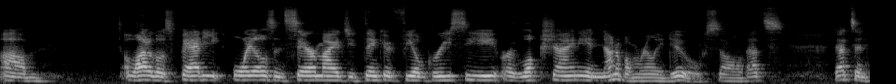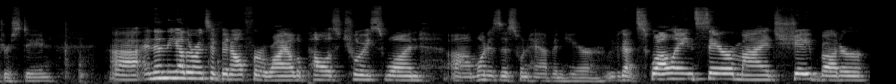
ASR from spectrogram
um, a lot of those fatty oils and ceramides, you'd think it'd feel greasy or look shiny, and none of them really do. So that's that's interesting. Uh, and then the other ones have been out for a while. The Paula's Choice one. Um, what does this one have in here? We've got squalane, ceramides, shea butter.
